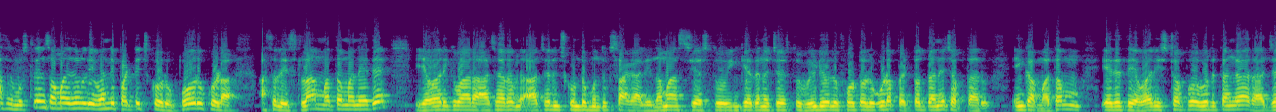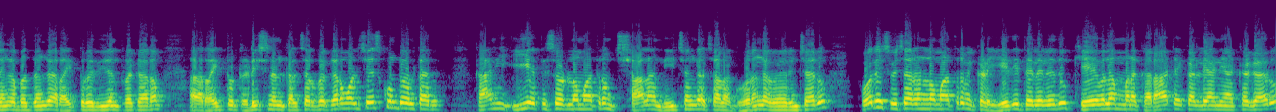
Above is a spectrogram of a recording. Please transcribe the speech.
అసలు ముస్లిం సమాజంలో ఇవన్నీ పట్టించుకోరు పోరు కూడా. అసలు ఇస్లాం మతం అనేదే ఎవరికి వారు ఆచారం ఆచరించుకుంటూ ముందుకు సాగాలి. నమాజ్ చేస్తూ ఇంకేదైనా చేస్తూ వీడియోలు ఫోటోలు కూడా పెట్టొద్దనే చెప్తారు. ఇంకా మతం ఏదైతే ఎవరి ఇష్టపూరితంగా రాజ్యాంగబద్ధంగా రైట్ టు రిలీజన్ ప్రకారం right to tradition and culture ప్రకారం వాళ్ళు చేసుకుంటూ వెళ్తారు. కానీ ఈ ఎపిసోడ్లో మాత్రం చాలా నీచంగా చాలా ఘోరంగా వివరించారు పోలీస్ విచారణలో మాత్రం ఇక్కడ ఏది తెలియలేదు. కేవలం మన కరాటే కళ్యాణి అక్క గారు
